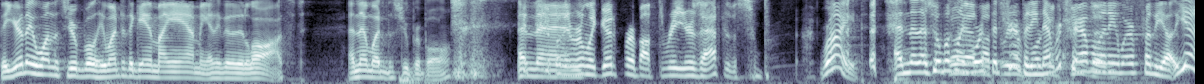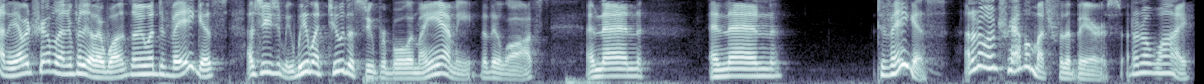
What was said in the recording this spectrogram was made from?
the year they won the Super Bowl. He went to the game in Miami. I think that they lost, and then went to the Super Bowl. And then well, they were only good for about three years after the Super. Right, and then it was like worth the trip, and he never traveled seasons. anywhere for the yeah, and he never traveled anywhere for the other ones. Then we went to Vegas. Excuse me, we went to the Super Bowl in Miami that they lost, and then and then to Vegas. I don't know. I don't travel much for the Bears. I don't know why.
